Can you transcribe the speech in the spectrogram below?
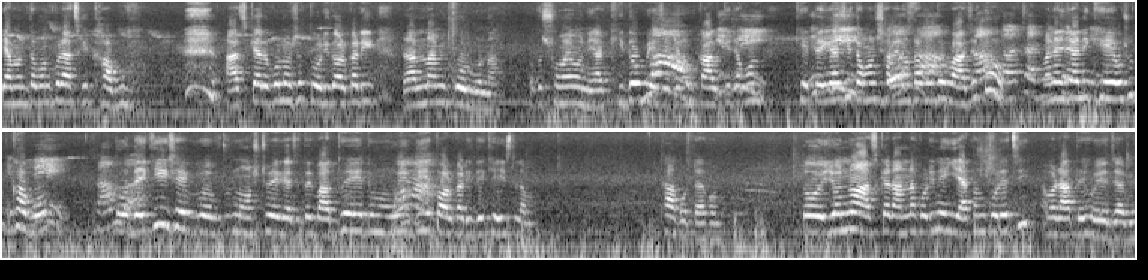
যেমন তেমন করে আজকে খাব। আজকে আর কোনো ওসব তরি তরকারি রান্না আমি করব না। অত সময়ও নেই। আর খিদেও পেয়েছে। যেমন কালকে যখন খেতে গেছি তখন সাড়ে নটার মতো বাজে তো। মানে জানি খেয়ে ওষুধ খাব। তো দেখি সে একটু নষ্ট হয়ে গেছে। তো বাধ্য হয়ে একটু মুড়ি দিয়ে তরকারি দিয়ে খেয়েছিলাম। থাক ওটা এখন। তো ওই জন্য আজকে রান্না করিনি। এই এখন করেছি। আবার রাতে হয়ে যাবে।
